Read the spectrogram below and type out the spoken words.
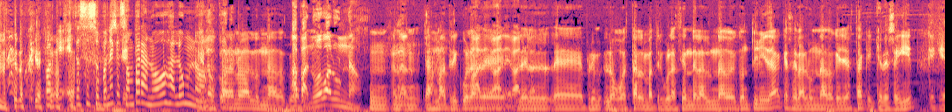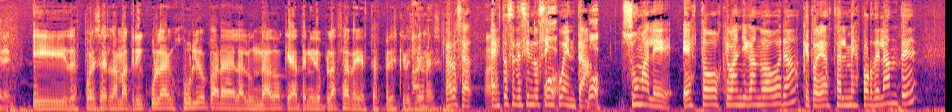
espero que Porque no. esto se supone que son para nuevos alumnos. Para nuevo alumnado, claro. Ah, para nuevo alumnado. Mm, mm, Claro. mm. Las matrículas Vale, de- vale, vale, del, eh, luego está la matriculación del alumnado de continuidad, que es el alumnado que ya está, que quiere seguir. ¿Qué quiere? Y después es la matrícula en julio para el alumnado que ha tenido plaza de estas prescripciones. Claro, o sea, Vale. a estos 750, Oh, oh. súmale estos que van llegando ahora, que todavía está el mes por delante, que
